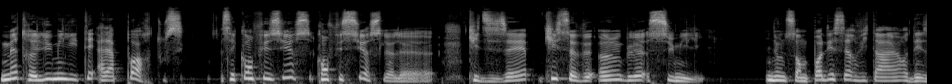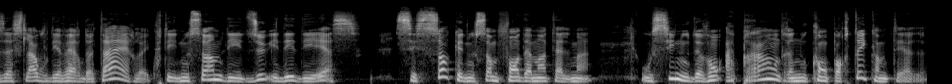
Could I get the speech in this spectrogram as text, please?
Mettre l'humilité à la porte aussi. C'est Confucius, Confucius le, qui disait Qui se veut humble s'humilie. Nous ne sommes pas des serviteurs, des esclaves ou des vers de terre. Écoutez, nous sommes des dieux et des déesses. C'est ça que nous sommes fondamentalement. Aussi, nous devons apprendre à nous comporter comme tels.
